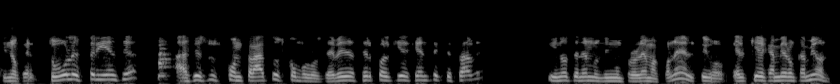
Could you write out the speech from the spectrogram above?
sino que tuvo la experiencia, hace sus contratos como los debe de hacer cualquier gente que sabe y no tenemos ningún problema con él. Digo, él quiere cambiar un camión.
